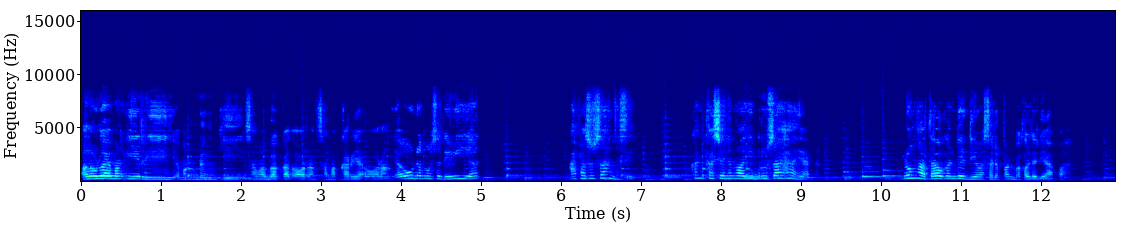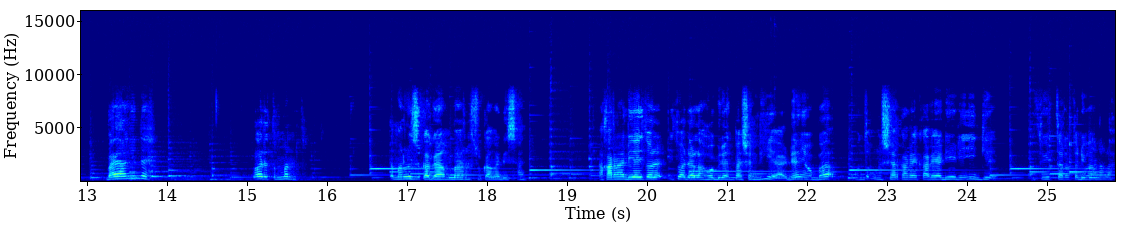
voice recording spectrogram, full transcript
Kalau lu emang iri emang dengki sama bakat orang sama karya orang ya udah nggak usah dilihat. Apa susahnya sih? Kan kasihan yang lagi berusaha ya. Lo nggak tahu kan dia di masa depan bakal jadi apa? Bayangin deh. Lo ada temen. Temen lu suka gambar suka ngedesain karena dia itu itu adalah hobi dan passion dia, dia nyoba untuk nge-share karya-karya dia di IG, Twitter atau di mana lah.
